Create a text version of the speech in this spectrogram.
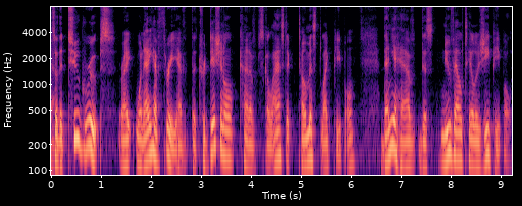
So the two groups, right? Well, now you have three. You have the traditional kind of scholastic Thomist-like people. Then you have this Nouvelle Theologie people,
